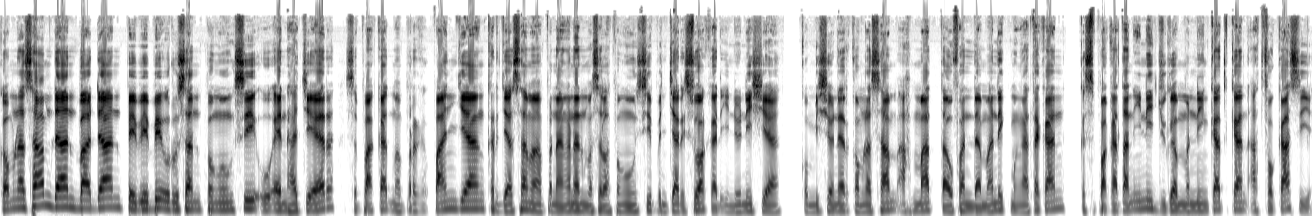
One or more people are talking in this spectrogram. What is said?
Komnas HAM dan Badan PBB Urusan Pengungsi UNHCR sepakat memperpanjang kerjasama penanganan masalah pengungsi pencari suaka di Indonesia. Komisioner Komnas HAM Ahmad Taufan Damanik mengatakan kesepakatan ini juga meningkatkan advokasi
